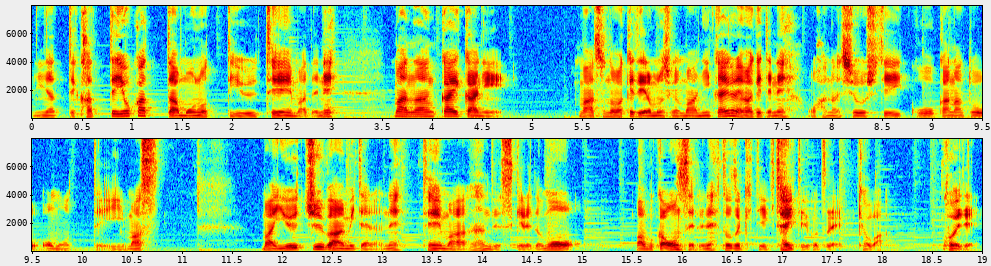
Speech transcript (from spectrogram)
になって買ってよかったものっていうテーマでね、まあ何回かに、まあそんな分けているものですが、まあ2回ぐらい分けてね、お話をしていこうかなと思っています。まあ YouTuber みたいなね、テーマなんですけれども、まあ僕は音声でね、届けていきたいということで、今日は声で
